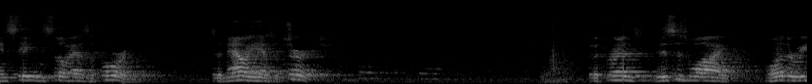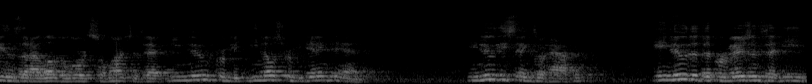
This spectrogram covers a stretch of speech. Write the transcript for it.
And Satan still has authority. So now he has a church. But friends, this is why one of the reasons that I love the Lord so much is that He knew from He knows from beginning to end. He knew these things would happen. He knew that the provisions that He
